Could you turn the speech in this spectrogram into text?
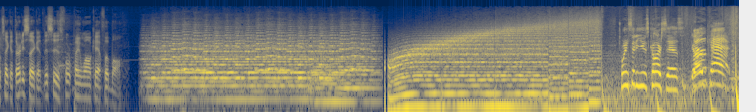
We'll take a 30-second. This is Fort Payne Wildcat football. Twin City Used Car says, Go Cats!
